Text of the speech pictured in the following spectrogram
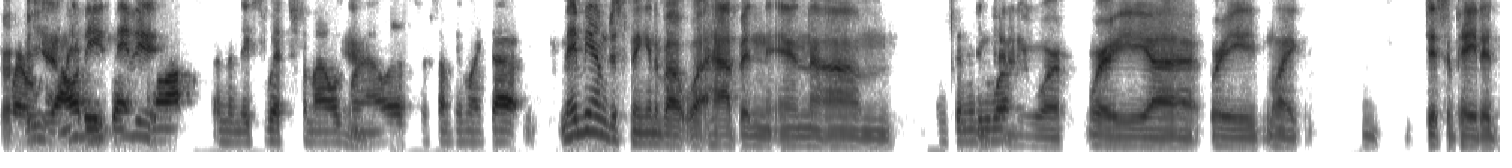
where yeah, realities maybe, get maybe, swapped, and then they switch to Miles Yeah. Morales or something like that. maybe I'm just thinking about what happened in um Infinity War. Infinity War, where he uh where he like dissipated.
